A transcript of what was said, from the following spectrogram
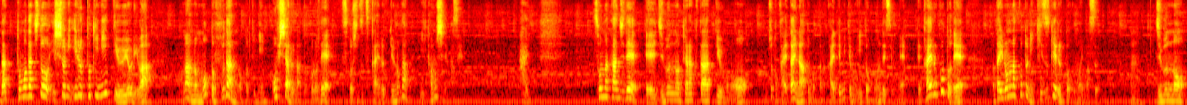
だ友達と一緒にいる時にっていうよりは、まあ、あのもっと普段の時にオフィシャルなところで少しずつ変えるっていうのがいいかもしれません。はい、そんな感じで、えー、自分のキャラクターっていうものをちょっと変えたいなと思ったら変えてみてもいいと思うんですよね。で変えることでまたいろんなことに気づけると思います。うん、自分の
